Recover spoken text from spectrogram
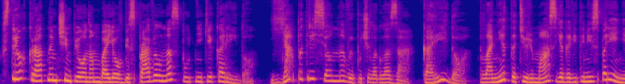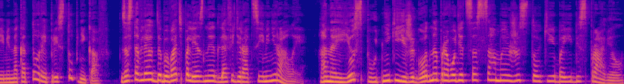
с трехкратным чемпионом боев без правил на спутнике Коридо». Я потрясенно выпучила глаза. «Коридо – планета-тюрьма с ядовитыми испарениями, на которой преступников заставляют добывать полезные для Федерации минералы. А на ее спутнике ежегодно проводятся самые жестокие бои без правил.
